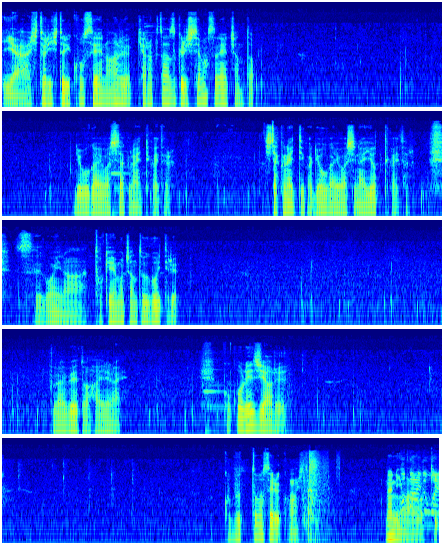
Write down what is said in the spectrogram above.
いやー一人一人個性のあるキャラクター作りしてますねちゃんと両替はしたくないって書いてある。したくないっていうか両替はしないよって書いてある。すごいな。時計もちゃんと動いてる。プライベートは入れない。ここレジある？これぶっ飛ばせる？この人。何 Oh, 今の動き？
